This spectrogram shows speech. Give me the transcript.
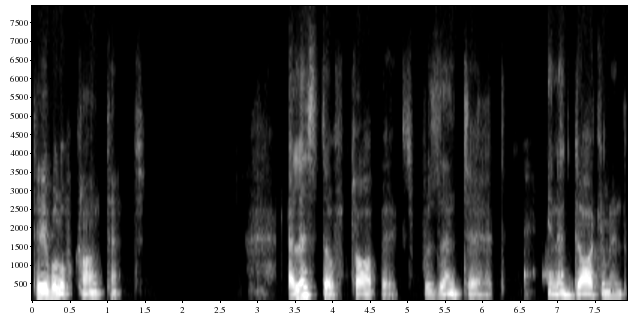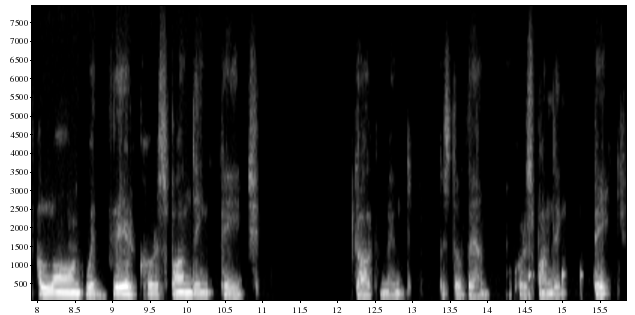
Table of content. A list of topics presented in a document along with their corresponding page. Document, list of them, corresponding page.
